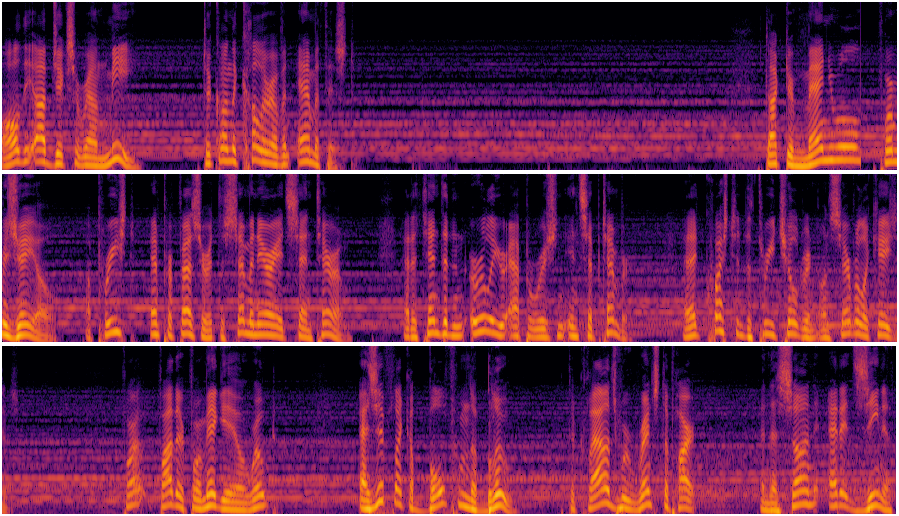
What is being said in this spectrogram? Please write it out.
All the objects around me took on the color of an amethyst. Dr. Manuel Formigão, a priest and professor at the seminary at Santarem, had attended an earlier apparition in September and had questioned the three children on several occasions. Father Formigão wrote, As if like a bolt from the blue, the clouds were wrenched apart, and the sun at its zenith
